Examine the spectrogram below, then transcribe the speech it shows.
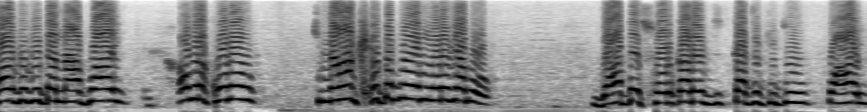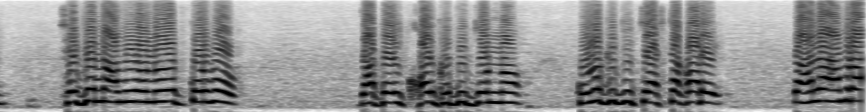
সহযোগিতা না পাই আমরা কোনো না খেতে পেয়ে মরে যাব। যাতে সরকারের কাছে কিছু পাই। সেজন্য আমি অনুরোধ করব যাতে এই ক্ষয়ক্ষতির জন্য কোনো কিছু চেষ্টা করে তাহলে আমরা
